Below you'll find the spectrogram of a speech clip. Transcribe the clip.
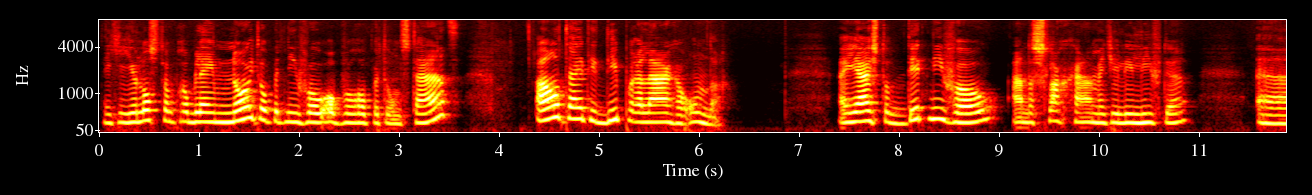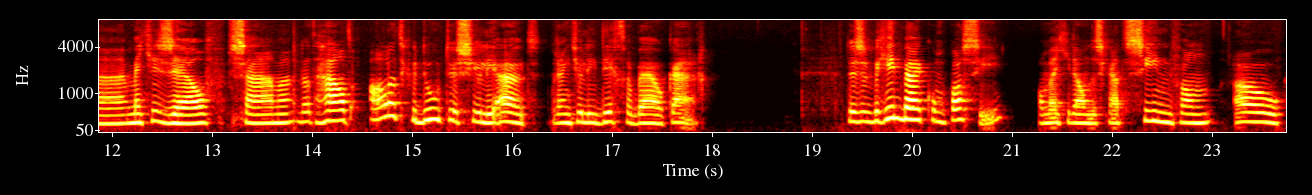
Weet je, je lost een probleem nooit op het niveau op waarop het ontstaat. Altijd die diepere lagen onder. En juist op dit niveau aan de slag gaan met jullie liefde, uh, met jezelf samen. Dat haalt al het gedoe tussen jullie uit, brengt jullie dichter bij elkaar. Dus het begint bij compassie, omdat je dan dus gaat zien van, oh,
